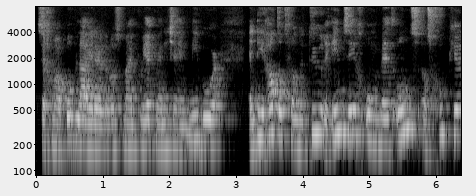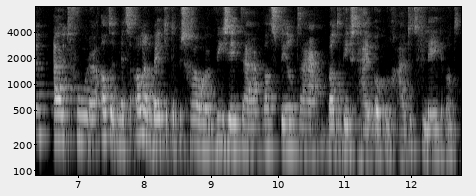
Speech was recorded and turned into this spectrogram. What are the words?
zeg maar, opleider. Dat was mijn projectmanager Henk Nieboer. En die had dat van nature in zich om met ons als groepje uitvoerder altijd met z'n allen een beetje te beschouwen wie zit daar, wat speelt daar, wat wist hij ook nog uit het verleden. Want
